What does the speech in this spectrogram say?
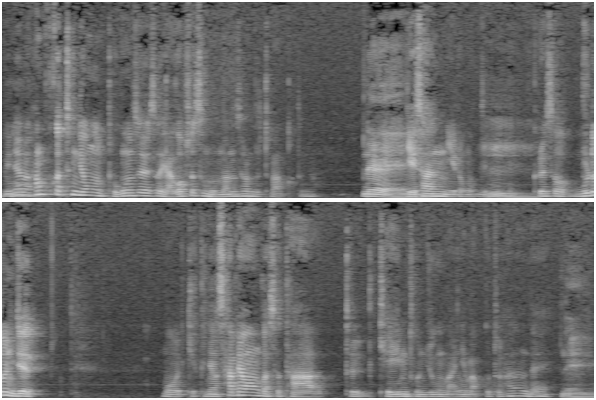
왜냐면 한국 같은 경우는 보건소에서 약 없어서 못 맞는 사람들도 많거든요. 네. 예산 이런 것 때문에. 음. 그래서 물론 이제 뭐 이렇게 그냥 사병원 가서 다들 개인 돈 주고 많이 맞고들 하는데 네.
